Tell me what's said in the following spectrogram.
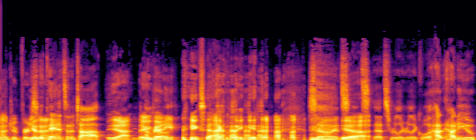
100%. Yoga pants and a top. Yeah, there you I'm go. ready. exactly. So it's, Yeah. it's that's really really cool. How how do you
